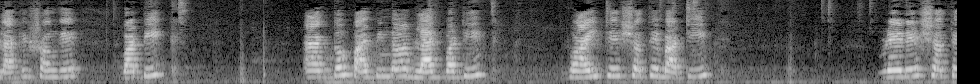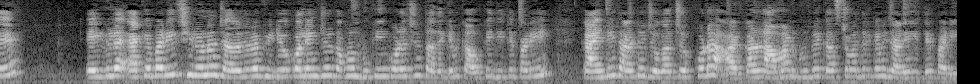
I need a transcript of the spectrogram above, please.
ব্ল্যাকের সঙ্গে বাটিক একদম পাইপিং দেওয়া ব্ল্যাক বাটিক হোয়াইটের সাথে বাটিক রেড এর সাথে এইগুলো একেবারেই ছিল না। যারা যারা ভিডিও কলিং জন্য তখন বুকিং করেছে, তাদেরকে আমি কাউকে দিতে পারি কাইন্ডলি তারা একটু যোগাযোগ করা। আর কারণ আমার গ্রুপে কাস্টমারদেরকে আমি জানিয়ে দিতে পারি।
